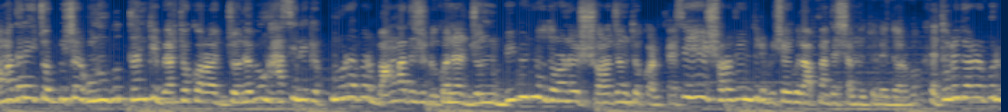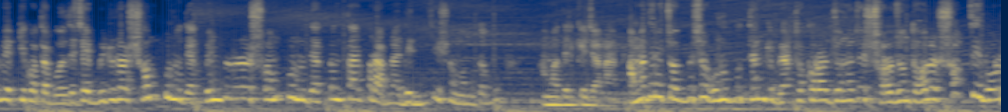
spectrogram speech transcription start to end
আমাদের এই চব্বিশের গণভুত্থানকে ব্যর্থ করার জন্য এবং হাসিনাকে পুনরাবার বাংলাদেশে ঢুকানোর জন্য বিভিন্ন ধরনের ষড়যন্ত্র করতে আছে। এই ষড়যন্ত্রের বিষয়গুলো আপনাদের সামনে তুলে ধরবো। তুলে ধরার পূর্বে একটি কথা বলতে চাই। ভিডিওটা সম্পূর্ণ দেখবেন, ভিডিওটা সম্পূর্ণ দেখবেন, তারপর আপনাদের নিজস্ব মন্তব্য আমাদেরকে জানান আমাদের এই চব্বিশের গণভুত্থানকে ব্যর্থ করার জন্য যে ষড়যন্ত্র হলো, সবচেয়ে বড়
